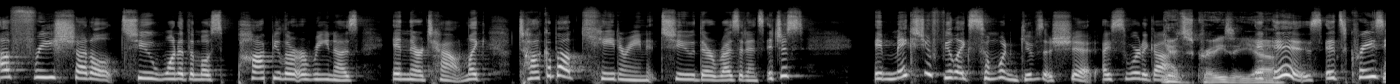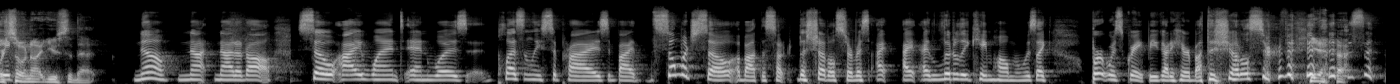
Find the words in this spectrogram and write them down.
a free shuttle to one of the most popular arenas in their town. Like talk about catering to their residents. It just, it makes you feel like someone gives a shit. I swear to God. It's crazy. Yeah. It is. It's crazy. We're so not used to that. No, not not at all. So I went and was pleasantly surprised by so much so about the the shuttle service. I, I I literally came home and was like, Bert was great, but you got to hear about the shuttle service. Yeah.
